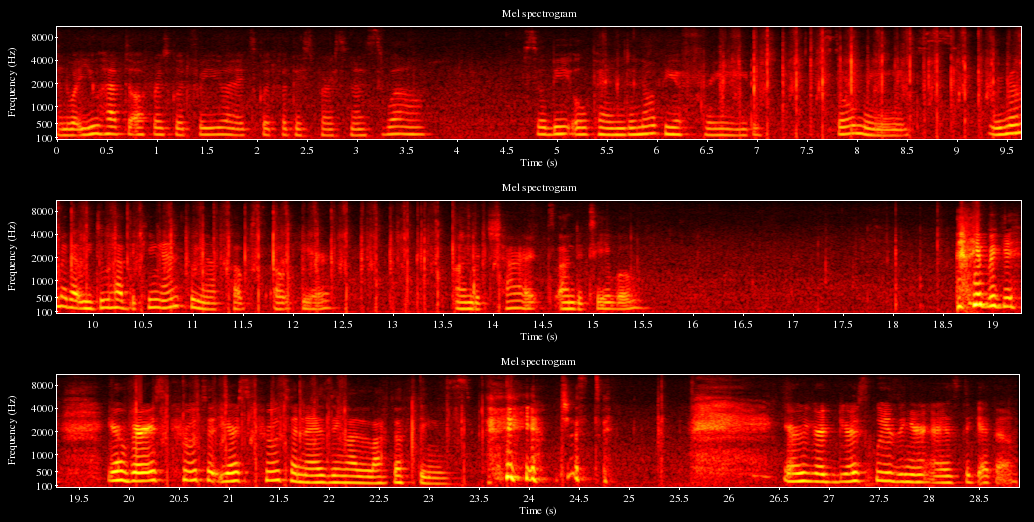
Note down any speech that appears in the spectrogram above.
And what you have to offer is good for you, and it's good for this person as well. So be open, do not be afraid. Soulmates. Remember that we do have the King and Queen of Cups out here on the chart, on the table. you're very scrutin you're scrutinizing a lot of things. you're just you're, you're you're squeezing your eyes together,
